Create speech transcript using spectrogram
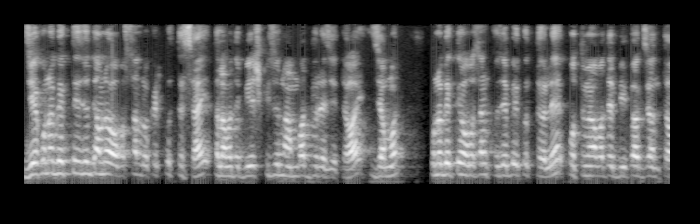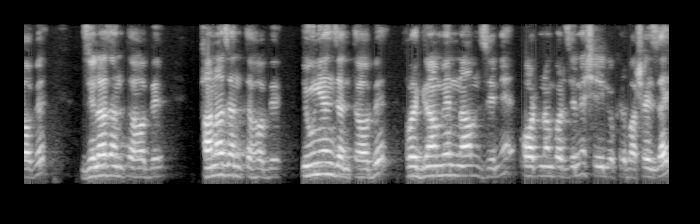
যে কোনো ব্যক্তি যদি আমরা অবস্থান লোকেট করতে চাই, তাহলে আমাদের বেশ কিছু নাম্বার ধরে যেতে হয়। যেমন, কোনো ব্যক্তির অবস্থান খুঁজে বের করতে হলে প্রথমে আমাদের বিভাগ জানতে হবে, জেলা জানতে হবে, থানা জানতে হবে ইউনিয়ন জানতে হবে, তারপরে গ্রামের নাম জেনে অড নাম্বার জেনে সেই লোকের বাসায় যাই।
